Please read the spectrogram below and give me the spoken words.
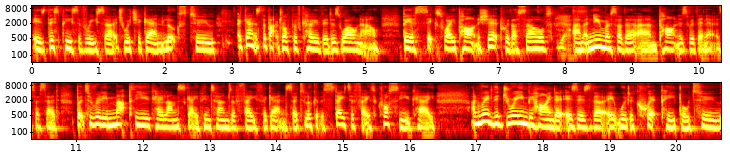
is this piece of research, which again looks to, against the backdrop of COVID as well now, be a six way partnership with ourselves yes. um, and numerous other um, partners within it, as I said, but to really map the UK landscape in terms of faith again. So, to look at the state of faith across the UK and really, the dream behind it is is that it would equip people to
